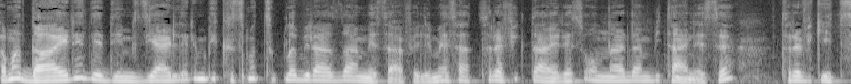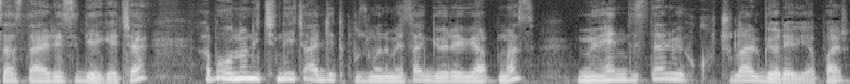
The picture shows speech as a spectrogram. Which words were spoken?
Ama daire dediğimiz yerlerin bir kısmı tıpla biraz daha mesafeli. Mesela trafik dairesi onlardan bir tanesi. Trafik ihtisas dairesi diye geçer. Ama onun içinde hiç adli tıp uzmanı mesela görev yapmaz. Mühendisler ve hukukçular görev yapar.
